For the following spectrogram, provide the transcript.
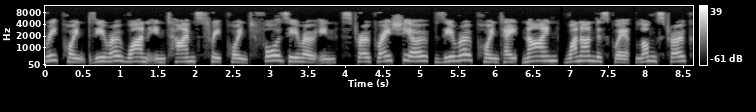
3.01 in times 3.40 in stroke ratio 0.89 1 underscore long stroke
